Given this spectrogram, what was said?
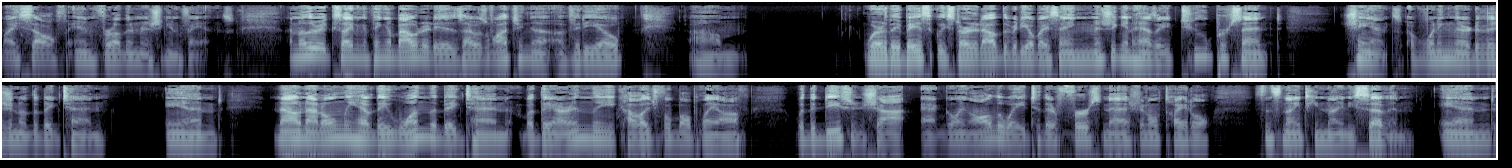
myself and for other Michigan fans. Another exciting thing about it is I was watching a, a video um, where they basically started out the video by saying Michigan has a 2% chance of winning their division of the Big Ten. And now not only have they won the Big Ten, but they are in the college football playoff with a decent shot at going all the way to their first national title since 1997. And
